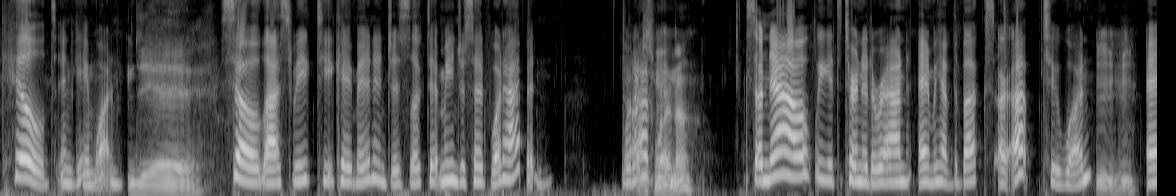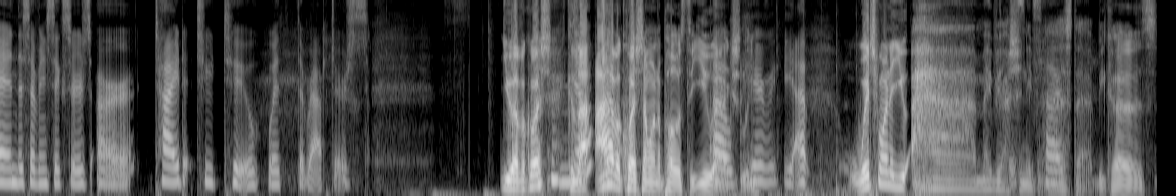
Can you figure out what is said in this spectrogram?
killed in game one. Yeah, So last week, T came in and just looked at me and just said, "What happened? What I just want to know. So now we get to turn it around, and we have the Bucks are up two one, Mm-hmm. and the 76ers are tied two two with the Raptors. You have a question? Because No. I, I have a question I want to pose to you Oh, actually. here we, yeah. Which one of you? Ah, maybe I shouldn't even hard. ask that because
